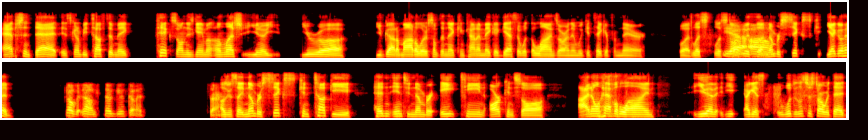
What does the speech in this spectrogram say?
absent that, it's going to be tough to make picks on these games unless you know you uh you've got a model or something that can kind of make a guess at what the lines are, and then we could take it from there. But let's let's start yeah, with uh, um, number six. Yeah, go ahead. Oh no, no, go ahead. Sorry. I was gonna say number six, Kentucky, heading into number 18, Arkansas. I don't have a line. You have, I guess. Let's just start with that.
